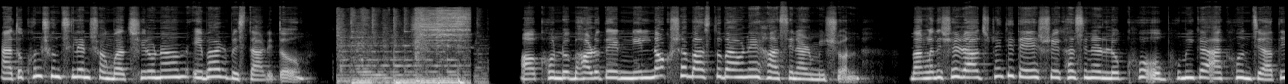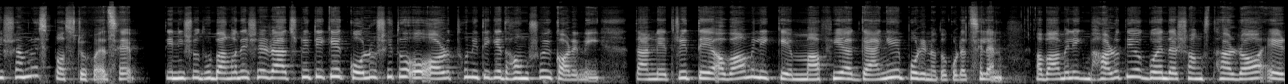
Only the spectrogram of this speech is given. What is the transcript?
এতক্ষণ শুনছিলেন সংবাদ শিরোনাম, এবার বিস্তারিত। অখণ্ড ভারতের নীল নকশা বাস্তবায়নে হাসিনার মিশন। বাংলাদেশের রাজনীতিতে শেখ হাসিনার লক্ষ্য ও ভূমিকা এখন জাতির সামনে স্পষ্ট হয়েছে। তিনি শুধু বাংলাদেশের রাজনীতিকে কলুষিত ও অর্থনীতিকে ধ্বংসই করেনি। তার নেতৃত্বে আওয়ামী লীগকে মাফিয়া গ্যাংয়ে পরিণত করেছিলেন। আওয়ামী লীগ ভারতীয় গোয়েন্দা সংস্থা র এর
